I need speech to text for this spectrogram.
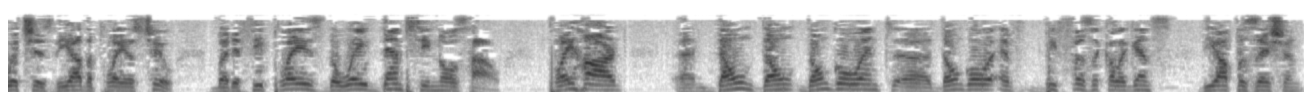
which is the other players too. But if he plays the way Dempsey knows how, play hard. Uh, don't don't don't go and uh, don't go and be physical against the opposition.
